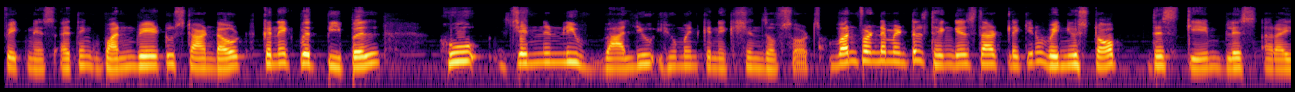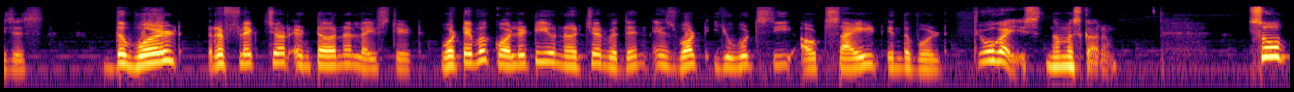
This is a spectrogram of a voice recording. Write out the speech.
fitness I think one way to stand out connect with people who genuinely value human connection of sorts one fundamental thing is that like you know when you stop this game bliss arises the world reflect your internal life state whatever quality you nurture विद इन इज़ वॉट यू वुड सी आउटसाइड इन द वर्ल्ड नमस्कार so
